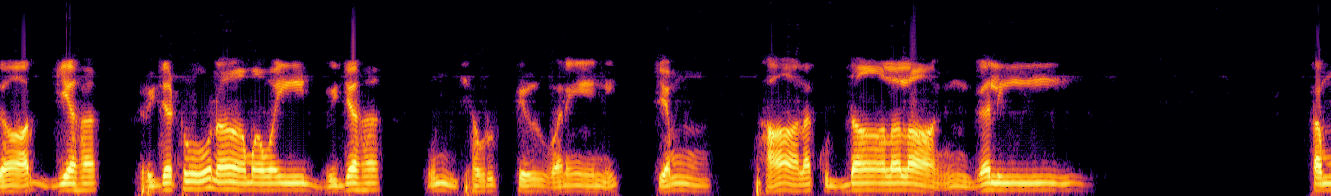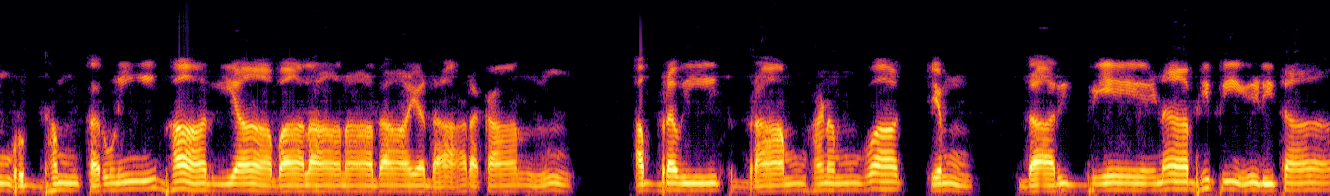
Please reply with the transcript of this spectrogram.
गार्ग्यः त्रिजटो नाम वै द्विजः उञ्छवृत्तिर्वने नित्यम् फालकुद्दाललाङ्गली तम् वृद्धम् तरुणी भार्या बालानादाय दारकान्। अब्रवीत् ब्राह्मणम् वाक्यम् दारिद्र्येणाभिपीडिता।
